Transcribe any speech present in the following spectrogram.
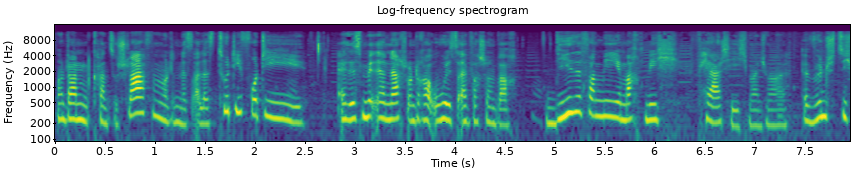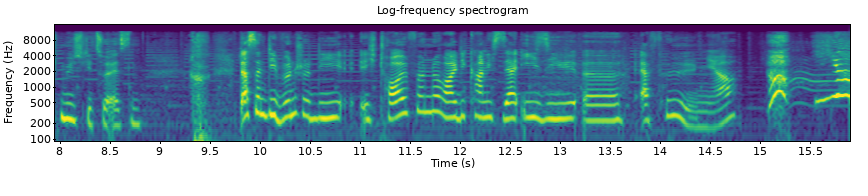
Und dann kannst du schlafen und dann ist alles tutti frutti. Es ist mitten in der Nacht und Raoul ist einfach schon wach. Diese Familie macht mich fertig manchmal. Er wünscht sich Müsli zu essen. Das sind die Wünsche, die ich toll finde, weil die kann ich sehr easy äh, erfüllen, ja? Ja!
